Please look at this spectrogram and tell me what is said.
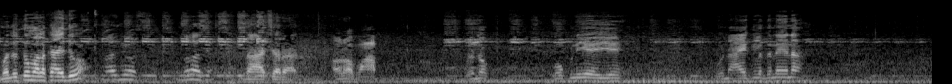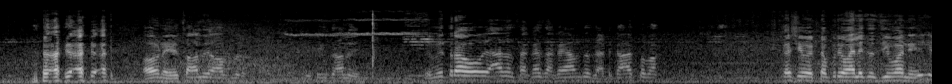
म्हणजे तुम्हाला काय देऊ? दहा चार अरे बाप. बंदो गोपनीय आहे हे. कोणी ऐकलं तर नाही ना? हो ना हे चालू आहे आपलं. शूटिंग चालू आहे. मित्र हो आज सकाळ सकाळी आमचा झटका असतो बघ. कशी टपरीवाल्याचं जीवन आहे.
